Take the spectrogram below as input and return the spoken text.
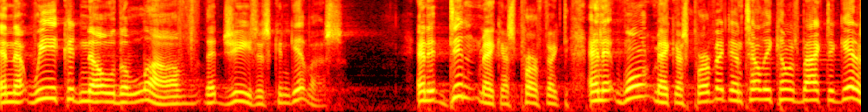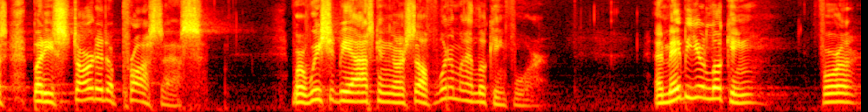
and that we could know the love that Jesus can give us. And it didn't make us perfect, and it won't make us perfect until He comes back to get us. But He started a process where we should be asking ourselves, What am I looking for? And maybe you're looking for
